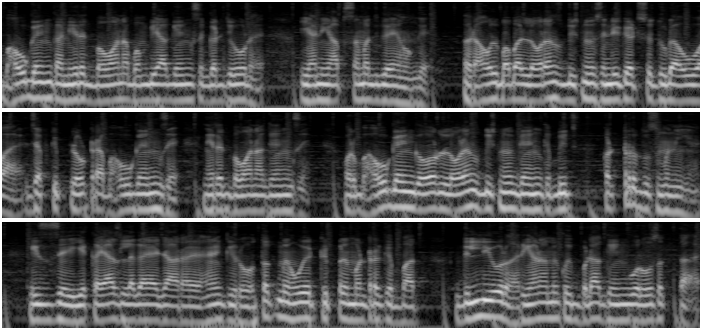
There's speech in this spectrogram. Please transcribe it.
भाऊ गैंग का नीरज भवाना बम्बिया गैंग से गठजोड़ है, यानी आप समझ गए होंगे। राहुल बाबा लॉरेंस बिश्नोई सिंडिकेट से जुड़ा हुआ है, जबकि प्लोट्रा भाऊ गैंग से नीरज भवाना गैंग से और भाऊ गैंग और लॉरेंस बिश्नोई गैंग के बीच कट्टर दुश्मनी है। इससे ये कयास लगाए जा रहे हैं कि रोहतक में हुए ट्रिपल मर्डर के बाद दिल्ली और हरियाणा में कोई बड़ा गैंग वॉर हो सकता है।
